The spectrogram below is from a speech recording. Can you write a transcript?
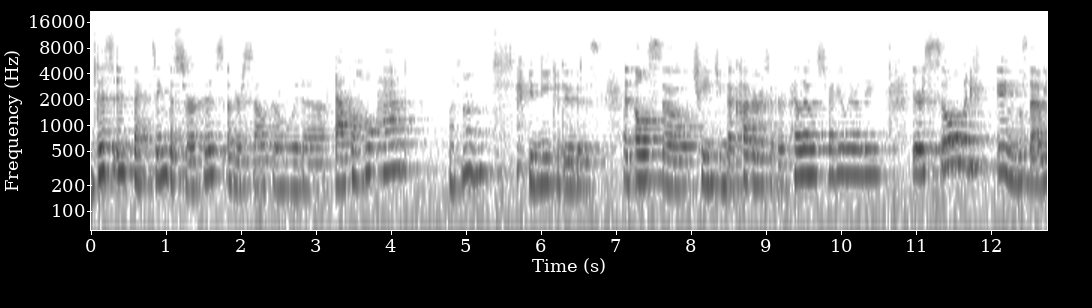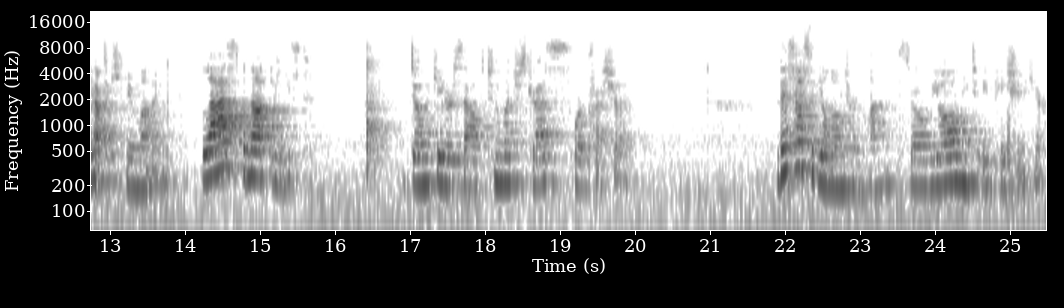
disinfecting the surface of your cell phone with an alcohol pad Mm -hmm. you need to do this. And also changing the covers of your pillows regularly. There are so many things that we have to keep in mind. Last but not least, don't give yourself too much stress or pressure. This has to be a long-term plan, so we all need to be patient here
